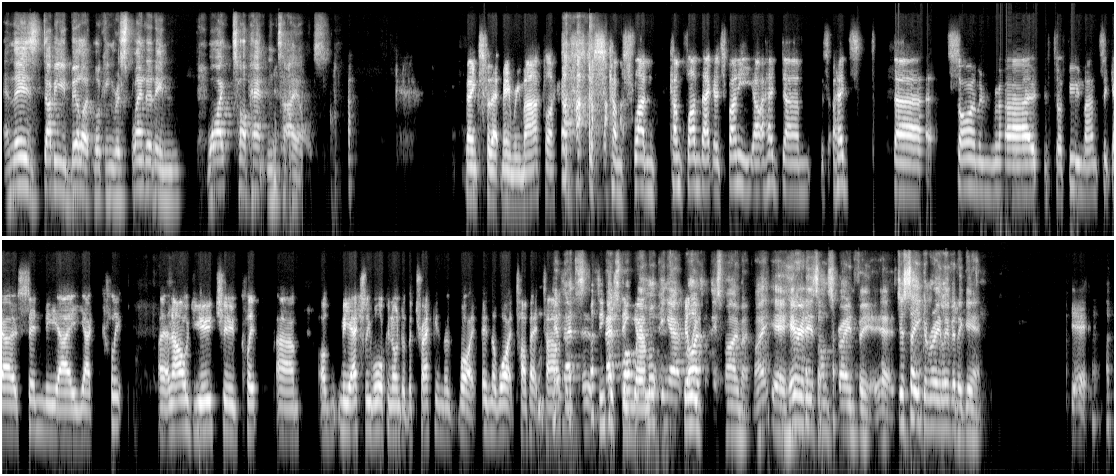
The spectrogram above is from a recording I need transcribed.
And there's W. Billett looking resplendent in white top hat and tails thanks for that memory, Mark. Like just comes flooding, come flooding back. It's funny. I had um, I had uh, Simon Rhodes a few months ago send me a, a clip, an old YouTube clip. Um, of me actually walking onto the track in the white in the white top hat and tails. Yeah, that's, it's interesting. That's what we're um, looking at Billy, right at this moment, mate. Yeah, here it is on screen for you. Yeah, just so you can relive it again. Yeah,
